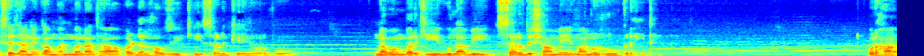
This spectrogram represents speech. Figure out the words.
سے جانے کا من بنا تھا، پر ڈل ہاؤزی کی سڑکیں اور وہ نومبر کی گلابی سرد شامیں مانو روک رہی تھی۔ اور ہاں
